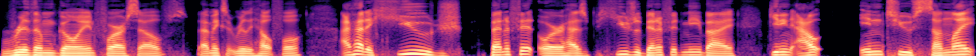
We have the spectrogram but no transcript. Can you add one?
rhythm going for ourselves. That makes it really helpful. I've had a huge benefit or has hugely benefited me by getting out into sunlight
